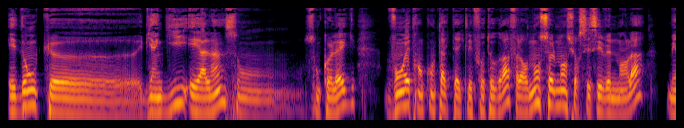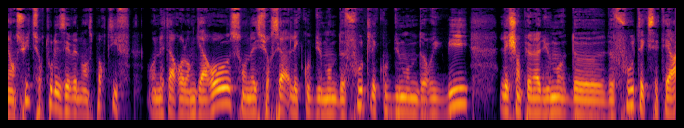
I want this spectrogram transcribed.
et donc, euh, eh bien Guy et Alain, son, son collègue, vont être en contact avec les photographes. Alors non seulement sur ces événements-là, mais ensuite sur tous les événements sportifs. On est à Roland Garros, on est sur les coupes du monde de foot, les coupes du monde de rugby, les championnats du monde de, foot, etc.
